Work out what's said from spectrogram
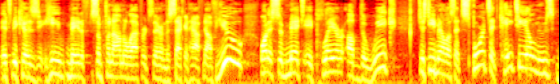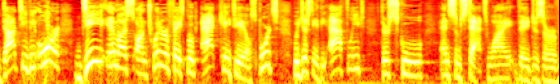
it's because he made a, some phenomenal efforts there in the second half. Now, if you want to submit a player of the week, just email us at sports at ktalnews.tv or DM us on Twitter or Facebook at KTAL Sports. We just need the athlete, their school, and some stats, why they deserve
